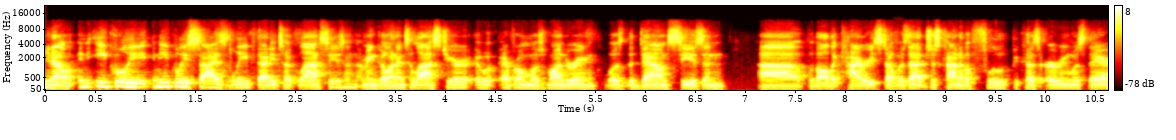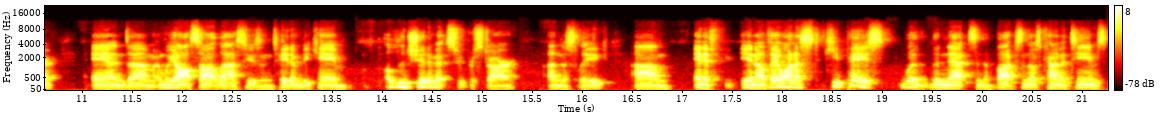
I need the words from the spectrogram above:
you know, an equally an equally sized leap that he took last season. I mean, going into last year, everyone was wondering was the down season uh, with all the Kyrie stuff was that just kind of a fluke because Irving was there, and um, and we all saw it last season. Tatum became a legitimate superstar in this league. Um, and if you know if they want to keep pace with the Nets and the Bucks and those kind of teams,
